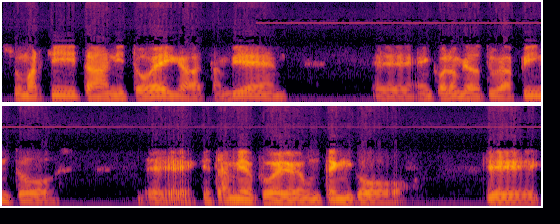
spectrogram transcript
su marquita, Nito Veiga también. Eh, en Colombia lo tuve a Pintos, eh, que también fue un técnico que,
